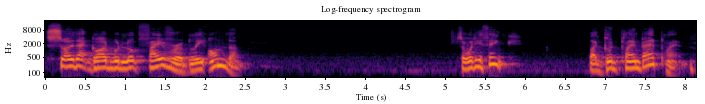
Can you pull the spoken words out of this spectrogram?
so that God would look favorably on them. So, what do you think? Like good plan, bad plan?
